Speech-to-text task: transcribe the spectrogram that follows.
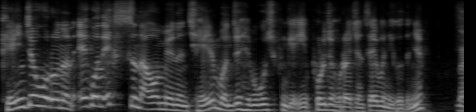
개인적으로는 에곤 X 나오면은 제일 먼저 해보고 싶은 게 이 포르자 호라이즌 7이거든요. 네,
